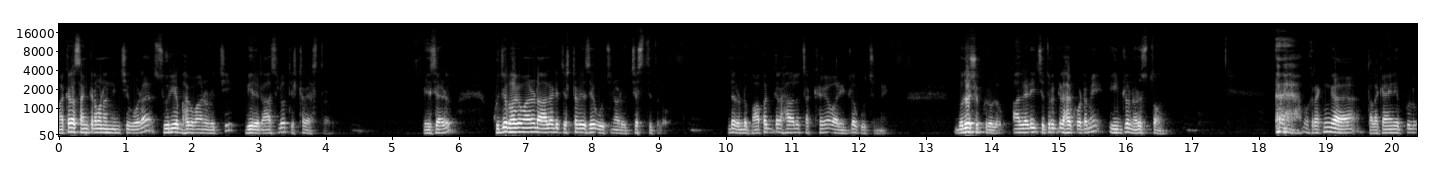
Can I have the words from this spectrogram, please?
మకర సంక్రమణం నుంచి కూడా సూర్య భగవానుడు వచ్చి వీరి రాశిలో తిష్ట వేస్తాడు. వేశాడు. కుజ భగవానుడు ఆల్రెడీ తిష్ట వేసే కూర్చున్నాడు వచ్చే స్థితిలో అంటే రెండు పాపగ్రహాలు చక్కగా వారి ఇంట్లో కూర్చున్నాయి. బుధ శుక్రులు ఆల్రెడీ చతుర్గ్రహ కూటమి ఈ ఇంట్లో నడుస్తోంది. ఒక రకంగా తలకాయ నొప్పులు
